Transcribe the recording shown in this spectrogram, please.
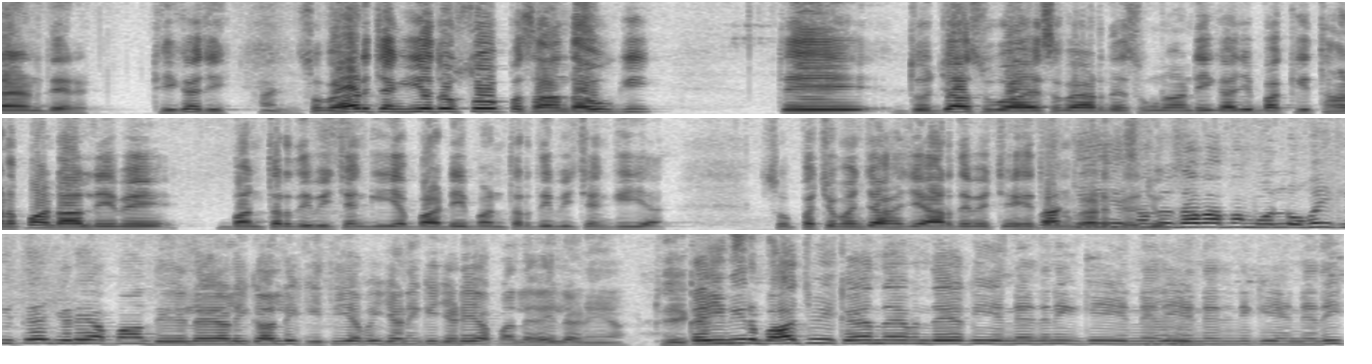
ਲੈਣ ਦੇ ਠੀਕ ਆ ਜੀ। ਸੋ ਵੈੜ ਚੰਗੀ ਆ ਦੋਸਤੋ ਪਸੰਦ ਆਊਗੀ। ਤੇ ਦੂਜਾ ਸੂਆ ਇਸ ਵੈੜ ਦੇ ਸੂਣਾ ਠੀਕ ਆ ਜੀ? ਬਾਕੀ ਥਣ ਭਾਂਡਾ ਲੇਵੇ ਬੰਤਰ ਦੀ ਵੀ ਚੰਗੀ ਆ ਬਾਡੀ ਬੰਤਰ ਦੀ ਵੀ ਚੰਗੀ ਆ। ਸੋ 55000 ਦੇ ਵਿੱਚ ਇਹ ਤੁਹਾਨੂੰ ਬਾਕੀ ਮਿਲ ਜੂ। ਸੰਧੂ ਸਾਹਿਬ ਆਪਾਂ ਮੁੱਲ ਉਹੀ ਕੀਤੇ ਜਿਹੜੇ ਆਪਾਂ ਦੇ ਲੈ ਵਾਲੀ ਗੱਲ ਹੀ ਕੀਤੀ ਆ ਵੀ ਯਾਨੀ ਕਿ ਜਿਹੜੇ ਆਪਾਂ ਲੈ ਹੀ ਲੈਣੇ ਆ। ਕਈ ਵੀਰ ਬਾਅਦ ਚ ਵੀ ਕਹਿੰਦੇ ਬੰਦੇ ਆ ਕਿ ਇੰਨੇ ਦੀ ਨਹੀਂ ਕਿ ਇੰਨੇ ਦੀ ਇੰਨੇ ਦੀ ਨਹੀਂ ਕਿ ਇੰਨੇ ਦੀ।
